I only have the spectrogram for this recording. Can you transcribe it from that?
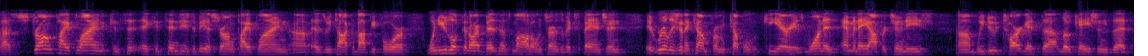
Uh, strong pipeline. It continues to be a strong pipeline, uh, as we talked about before. When you look at our business model in terms of expansion, it really is gonna come from a couple key areas. One is M&A opportunities. Um, We do target uh, locations that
